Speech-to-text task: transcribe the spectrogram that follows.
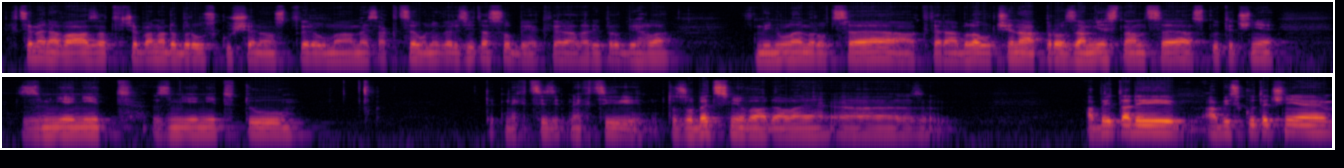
chceme navázat třeba na dobrou zkušenost, kterou máme z akce Univerzita sobě, která tady proběhla v minulém roce a která byla určená pro zaměstnance a skutečně změnit, změnit tu, teď nechci, nechci to zobecňovat, ale uh, aby tady, aby skutečně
